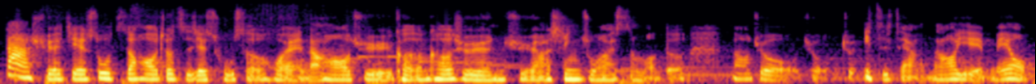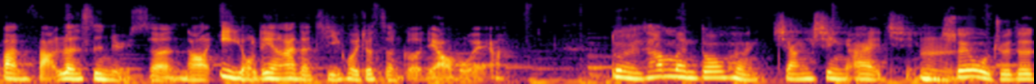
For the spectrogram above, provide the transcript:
大学结束之后，就直接出社会，然后去可能科学园区啊、新竹啊什么的，然后就就就一直这样，然后也没有办法认识女生，然后一有恋爱的机会就整个掉落啊。对，他们都很相信爱情，嗯，所以我觉得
